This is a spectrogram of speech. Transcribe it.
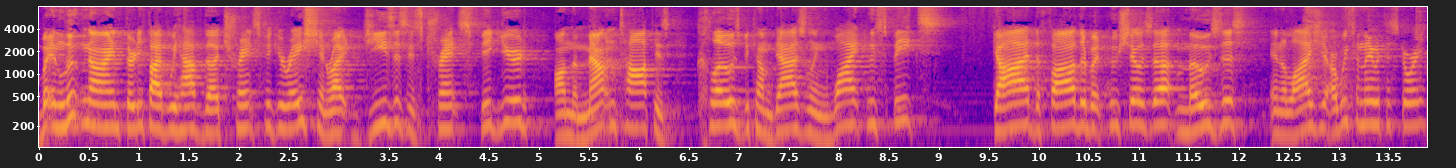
But in Luke 9 35, we have the transfiguration, right? Jesus is transfigured on the mountaintop. His clothes become dazzling white. Who speaks? God the Father, but who shows up? Moses and Elijah. Are we familiar with this story?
